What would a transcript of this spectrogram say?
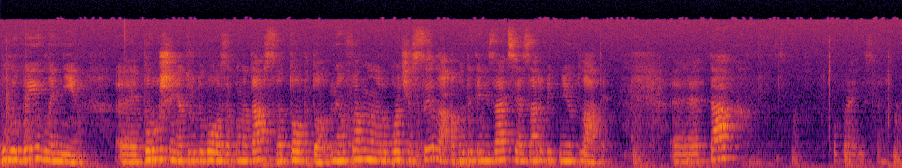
були виявлені порушення трудового законодавства, тобто неоформлена робоча сила або детінізація заробітної плати. Так, попередній слайд.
